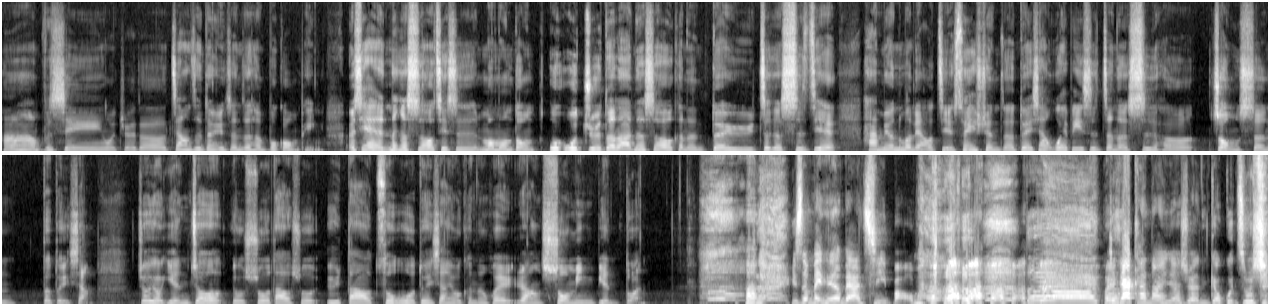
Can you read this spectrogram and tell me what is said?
啊，不行！我觉得这样子对女生真的很不公平。而且那个时候其实懵懵懂，我我觉得啦，那时候可能对于这个世界还没有那么了解，所以选择对象未必是真的适合终身的对象。就有研究有说到说，遇到错误的对象有可能会让寿命变短。你是每天都被他气饱吗？对啊，回家看到你就觉得你给我滚出去。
